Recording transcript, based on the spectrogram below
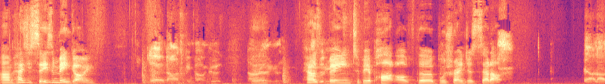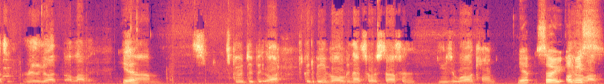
Um, how's your season been going? Yeah, no, it's been going good. No, Yeah? really good. How's it been to be a part of the Bushrangers setup? Yeah, no, it's really good. I, love it. Yeah. Um, it's, it's good to be like it's good to be involved in that sort of stuff and use it while I can. Yep. So obvious. love-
